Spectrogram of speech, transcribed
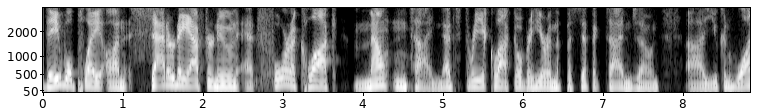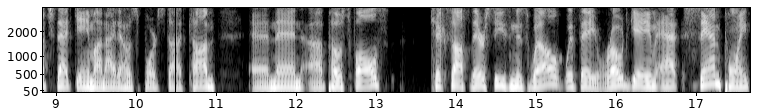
They will play on Saturday afternoon at four o'clock Mountain Time. That's three o'clock over here in the Pacific time zone. Uh, you can watch that game on idahosports.com. And then uh, Post Falls kicks off their season as well with a road game at Sandpoint.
